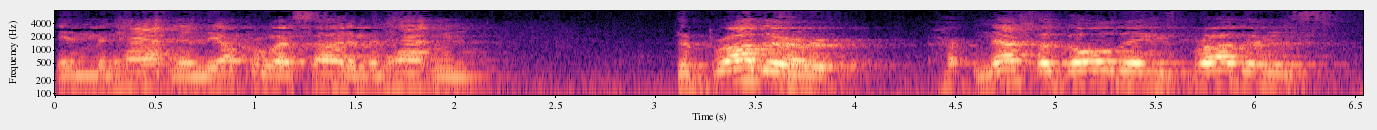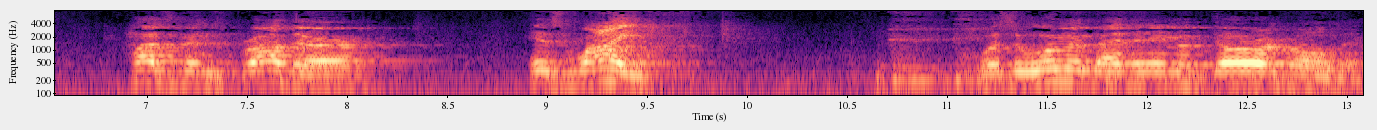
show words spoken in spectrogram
in Manhattan, in the Upper West Side of Manhattan. The brother, Necha Golding's brother's husband's brother, his wife, was a woman by the name of Dora Golding.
